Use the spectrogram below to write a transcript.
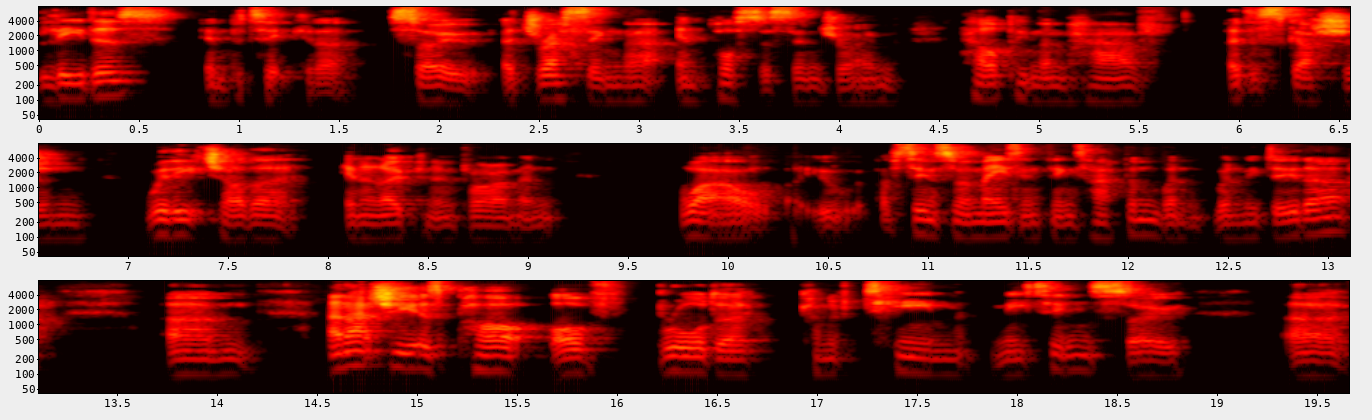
leaders in particular. So addressing that imposter syndrome, helping them have a discussion with each other in an open environment. Wow, I've seen some amazing things happen when when we do that. Um, and actually, as part of broader kind of team meetings, so uh,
